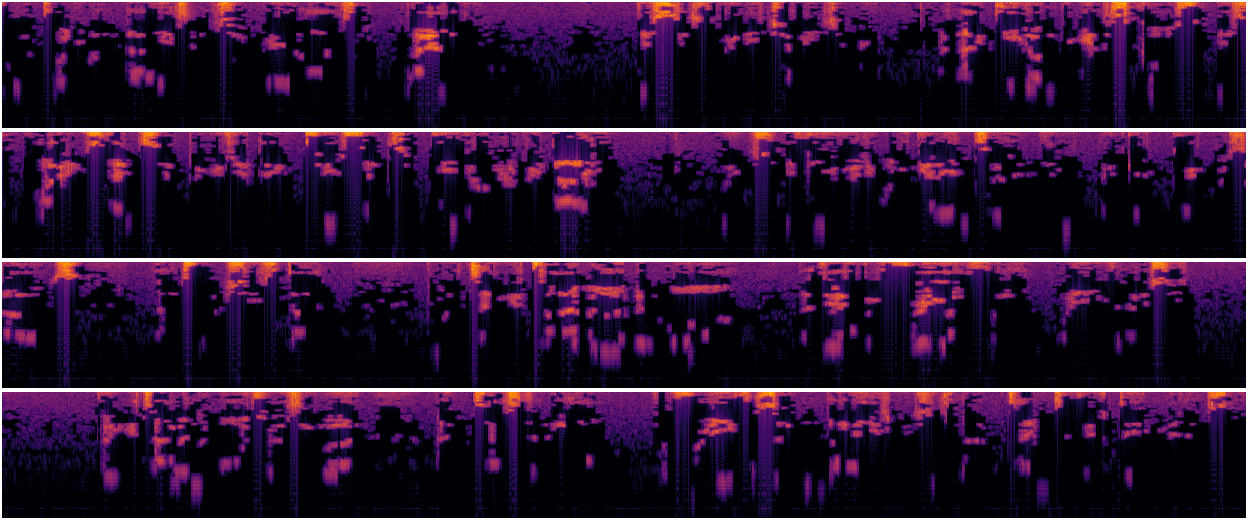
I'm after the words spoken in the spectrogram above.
for 21 days and she realised that, wow, this is really changing me. And that Kingdom Beginners course is quite extensive two sets of Qigong every day, which if you really want to get into it and get quick results, that's what she's done. If you want to take your time a little bit more, I do have a free offer where you can actually put your toe in the water, as it were, and test it out for free for seven days, which is about 10 to 15 minutes a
